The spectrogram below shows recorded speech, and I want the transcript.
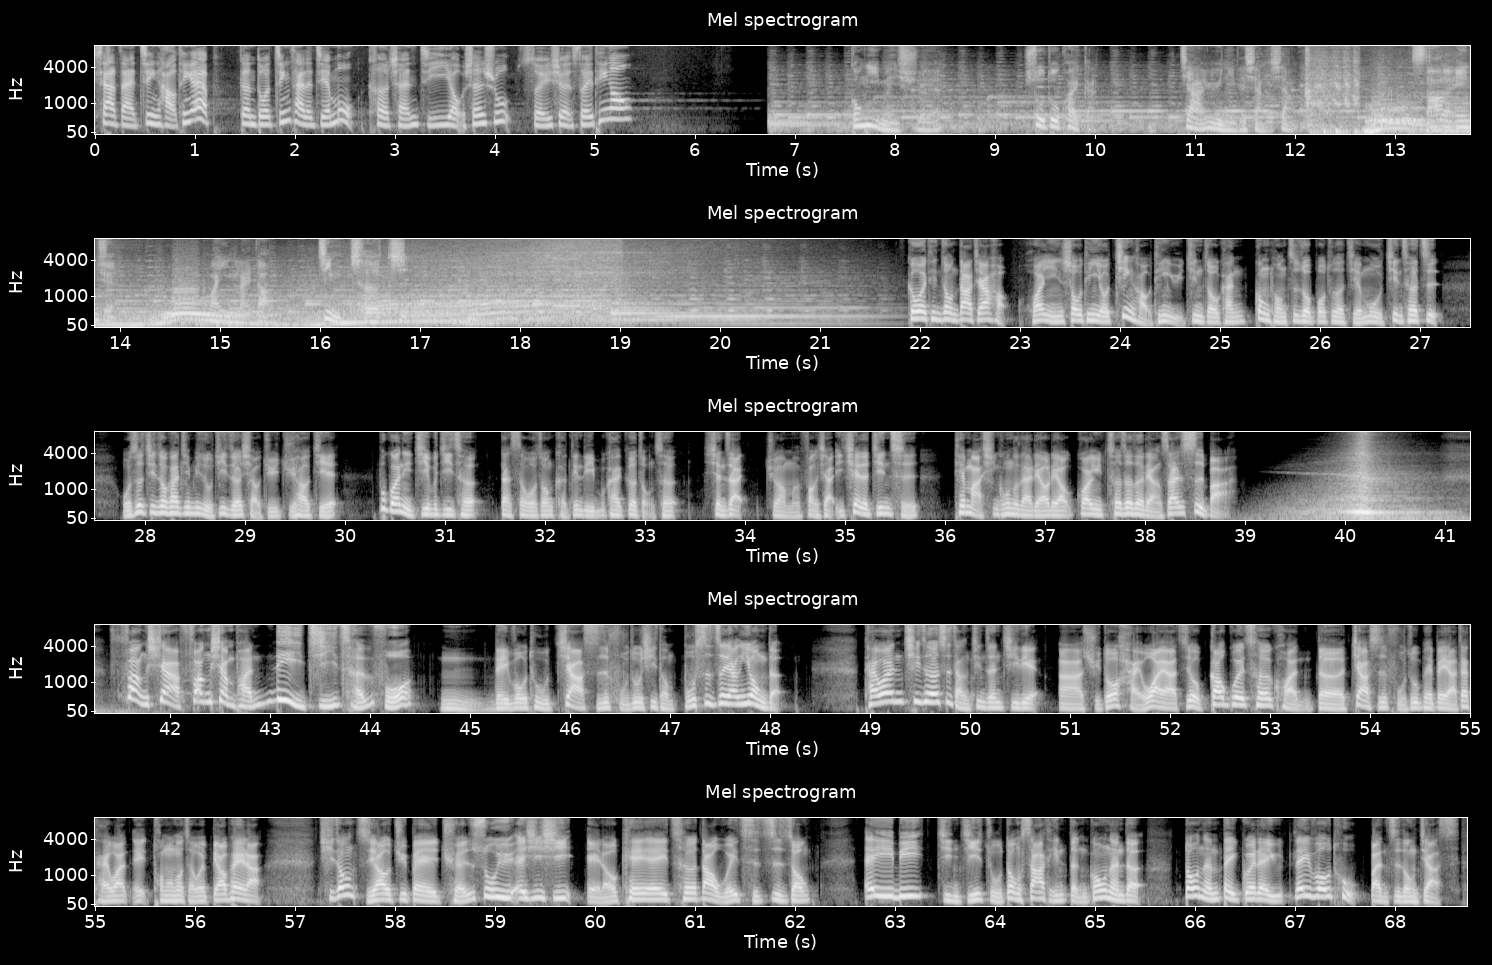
下载“静好听 ”App，更多精彩的节目、课程及有声书，随选随听哦。工艺美学，速度快感，驾驭你的想象。Start Engine，欢迎来到静车志。各位听众，大家好，欢迎收听由静好听与静周刊共同制作播出的节目《静车志》。我是金周刊精品组记者小菊菊浩杰。不管你机不机车，但生活中肯定离不开各种车。现在就让我们放下一切的矜持，天马行空的来聊聊关于车车的两三事吧。放下方向盘，立即成佛。嗯，Level Two 驾驶辅助系统不是这样用的。台湾汽车市场竞争激烈啊，许多海外啊只有高规车款的驾驶辅助配备啊，在台湾哎，通通都成为标配了。其中只要具备全速域 ACC、LKA 车道维持置中、AEB 紧急主动刹停等功能的，都能被归类于 Level Two 半自动驾驶。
